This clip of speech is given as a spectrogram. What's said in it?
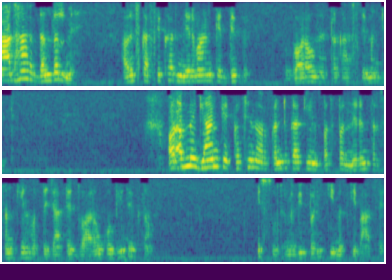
आधार दलदल में और इसका शिखर निर्वाण के दिव्य गौरव में प्रकाश से मंडित और अब मैं ज्ञान के कठिन और कंटका की इन पथ पर निरंतर संकीर्ण होते जाते द्वारों को भी देखता हूँ। इस सूत्र में भी बड़ी कीमत की बात है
